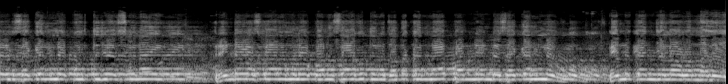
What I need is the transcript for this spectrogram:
ఏడు సెకండ్లు పూర్తి చేసుకున్నాయి. రెండవ స్థానంలో కొనసాగుతున్న జత కన్నా పన్నెండు సెకండ్లు వెనుకంజలో ఉన్నది!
